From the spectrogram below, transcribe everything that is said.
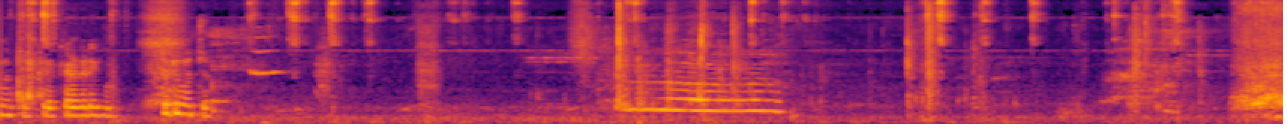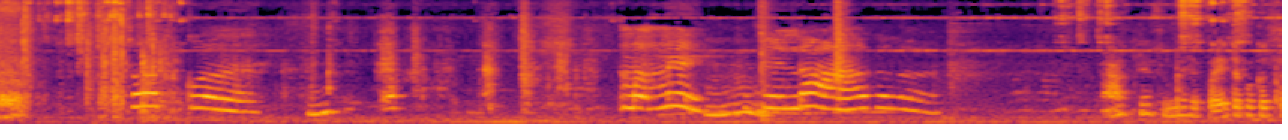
ಮುಚ್ಚು ಕೆ- ಕೆಳಗಡೆ ಬಿಡು ತುಟಿ ಮುಚ್ಚು. ಸಾಕು ಹ್ಮ್ ಮಮ್ಮಿ ಹ್ಮ್. ತಿಂದ ಆಗಲ್ಲ. ಹಾಕ್ತೀನಿ ಸುಮ್ಮನೆ ಪೈತ ಪಕ್ಕತ್ತ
